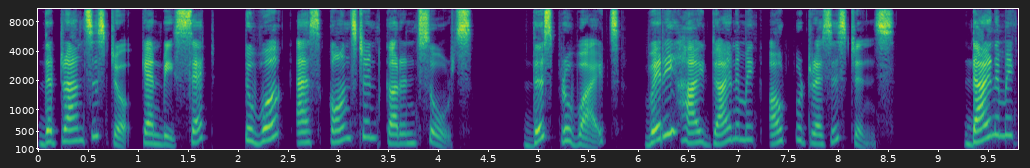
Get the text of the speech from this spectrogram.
the transistor can be set to work as constant current source. This provides very high dynamic output resistance. Dynamic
